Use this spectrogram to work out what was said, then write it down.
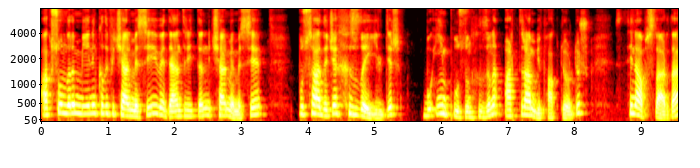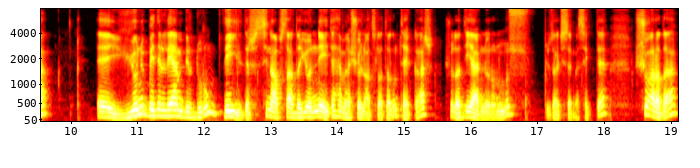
Aksonların miyelin kılıf içermesi ve dendritlerin içermemesi bu sadece hızla ilgilidir. Bu impulsun hızını arttıran bir faktördür. Sinapslarda e, yönü belirleyen bir durum değildir. Sinapslarda yön neydi? Hemen şöyle hatırlatalım tekrar. Şurada diğer nöronumuz. Güzel çizemesek de. Şu arada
